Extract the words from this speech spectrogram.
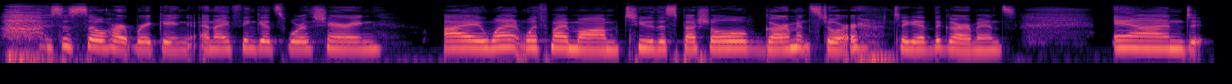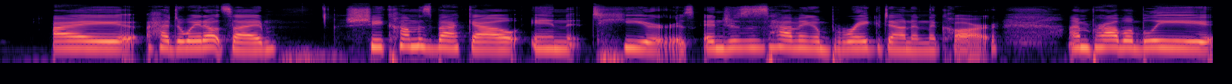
This is so heartbreaking, and I think it's worth sharing. I went with my mom to the special garment store to get the garments, and I had to wait outside. She comes back out in tears and just is having a breakdown in the car. I'm probably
